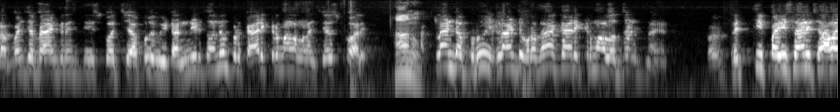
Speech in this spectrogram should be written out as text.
ప్రపంచ బ్యాంక్ నుంచి తీసుకొచ్చే అప్పులు వీటన్నిటితోనే ఇప్పుడు కార్యక్రమాలు మనం చేసుకోవాలి. అట్లాంటప్పుడు ఇలాంటి వృధా కార్యక్రమాలు వద్దంటున్నాను ప్రతి పైసాని చాలా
